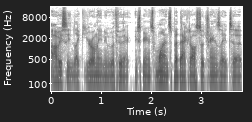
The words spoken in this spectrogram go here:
obviously like you're only going to go through that experience once but that could also translate to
